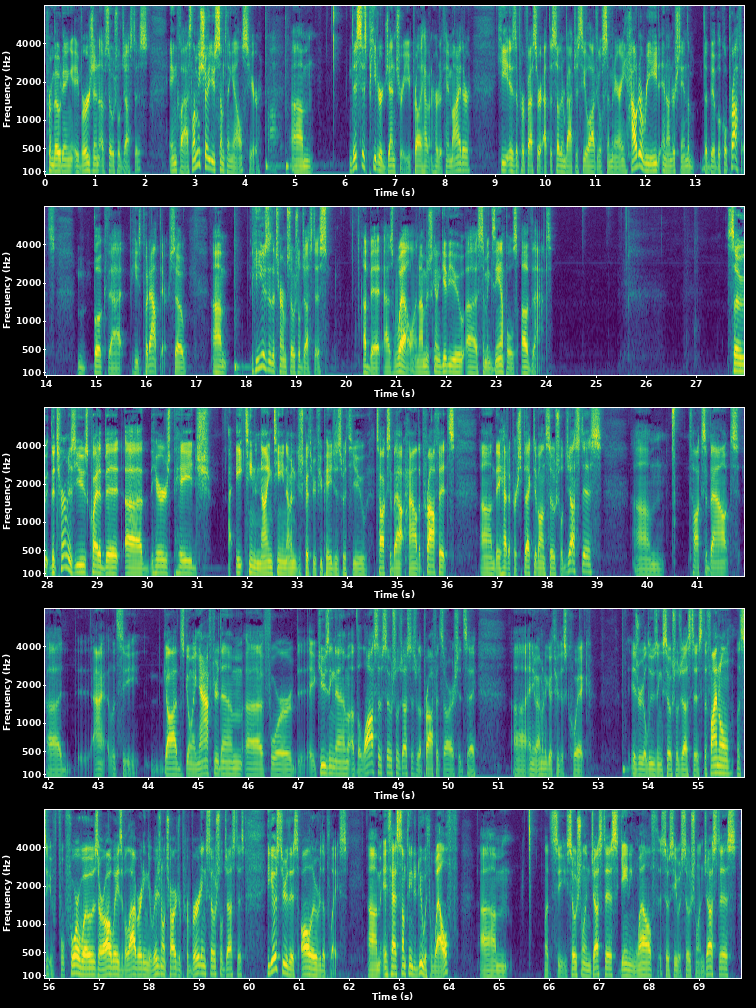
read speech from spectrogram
promoting a version of social justice in class. Let me show you something else here. Um, this is Peter Gentry. You probably haven't heard of him either. He is a professor at the Southern Baptist Theological Seminary. How to read and understand the, the biblical prophets book that he's put out there. So um, he uses the term social justice a bit as well, and I'm just going to give you uh, some examples of that. So the term is used quite a bit. Uh, here's page 18 and 19. I'm going to just go through a few pages with you. It talks about how the prophets um, they had a perspective on social justice. Um, talks about uh, let's see, God's going after them uh, for accusing them of the loss of social justice, or the prophets are, I should say. Uh, anyway, I'm going to go through this quick. Israel losing social justice. The final, let's see, four woes are all ways of elaborating the original charge of perverting social justice. He goes through this all over the place. Um, it has something to do with wealth. Um, let's see, social injustice, gaining wealth associated with social injustice.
